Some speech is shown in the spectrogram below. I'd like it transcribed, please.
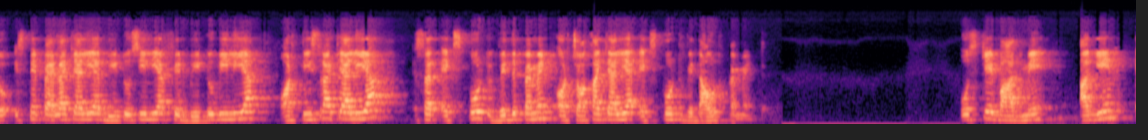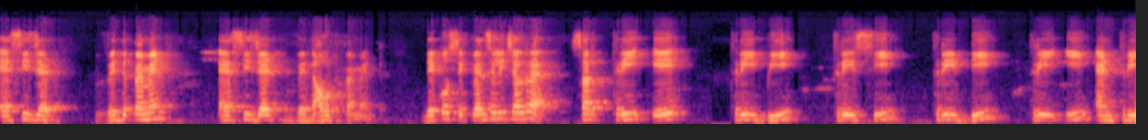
तो इसने पहला क्या लिया? बी टू सी लिया, फिर बी टू बी लिया, और तीसरा क्या लिया? सर एक्सपोर्ट विद पेमेंट और चौथा क्या लिया? एक्सपोर्ट विदाउट पेमेंट उसके बाद में again SEZ with payment SEZ without payment देखो सिक्वेंसली चल रहा है। Sir three A three B three C three D three E and three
